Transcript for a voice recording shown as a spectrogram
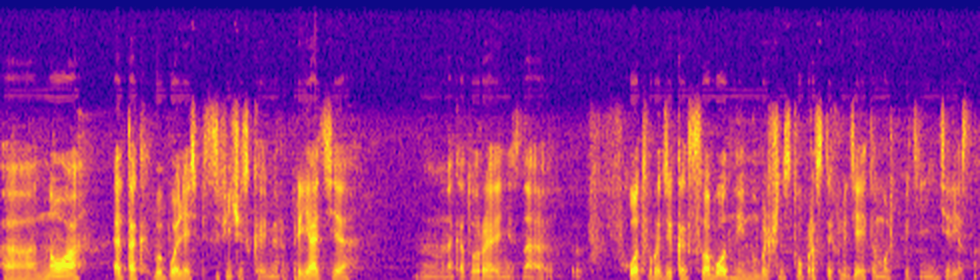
А, но это как бы более специфическое мероприятие, на которое, не знаю, вход вроде как свободный, но большинству простых людей это может быть и неинтересно.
